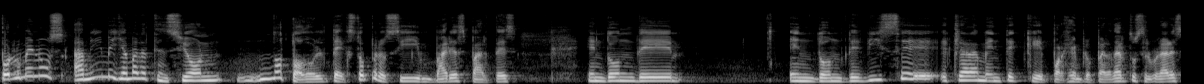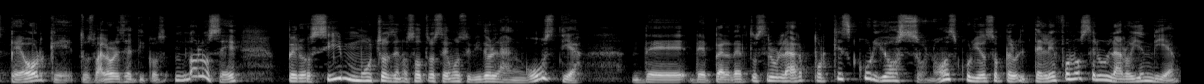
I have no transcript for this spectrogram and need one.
por lo menos a mí me llama la atención, no todo el texto, pero sí varias partes, en donde, en donde dice claramente que, por ejemplo, perder tu celular es peor que tus valores éticos. No lo sé, pero sí muchos de nosotros hemos vivido la angustia de, de, perder tu celular, porque es curioso, ¿no? Es curioso, pero el teléfono celular hoy en día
